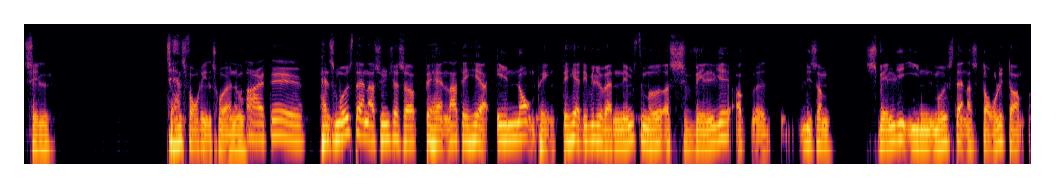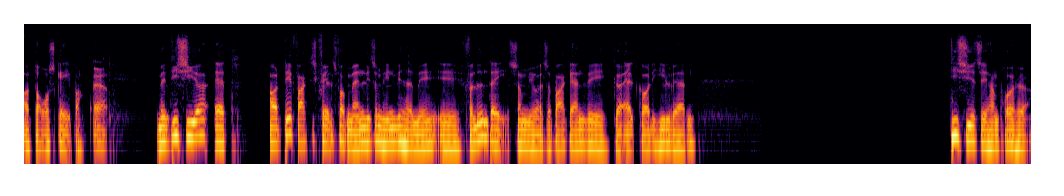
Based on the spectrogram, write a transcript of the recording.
til, til hans fordel, tror jeg nu. Nej, det... Hans modstandere, synes jeg så, behandler det her enormt pænt. Det her, det vil jo være den nemmeste måde at svælge og øh, ligesom svælge i en modstanders dårligdom og dårskaber. Ja. Men de siger, at, og det er faktisk fælles for dem anden, ligesom hende, vi havde med øh, forleden dag, som jo altså bare gerne vil gøre alt godt i hele verden. De siger til ham, prøv at høre,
